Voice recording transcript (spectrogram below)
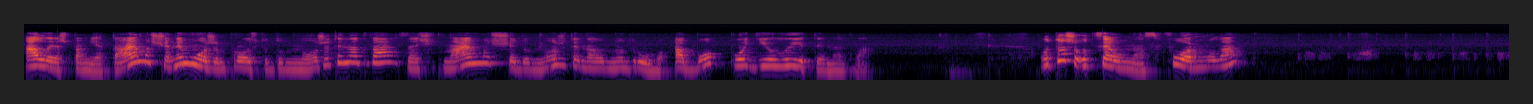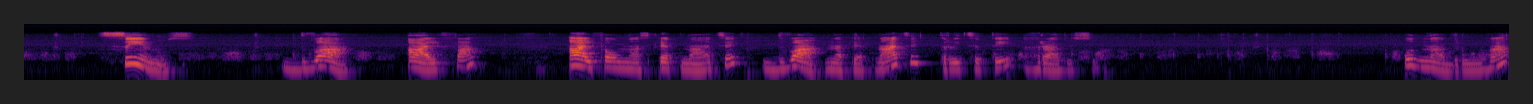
Але ж пам'ятаємо, що не можемо просто домножити на 2, значить маємо ще домножити на одну другу або поділити на 2. Отож, оце у нас формула синус 2 альфа. Альфа у нас 15, 2 на 15 30 градусів. Одна друга.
